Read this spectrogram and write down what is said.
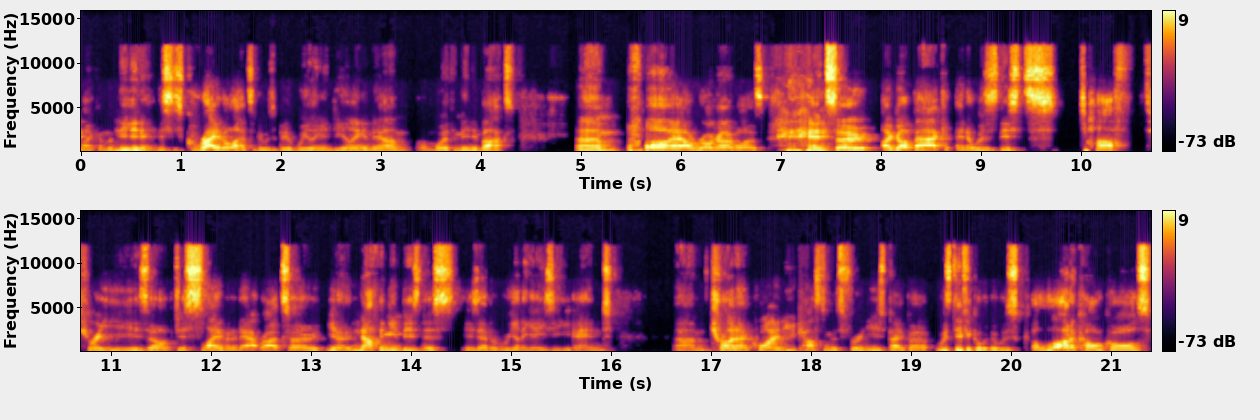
Like I'm a millionaire. This is great. All I had to do was a bit of wheeling and dealing, and now I'm I'm worth a million bucks. Um, oh, how wrong I was. and so I got back, and it was this tough three years of just slaving it out. Right. So you know, nothing in business is ever really easy, and um, trying to acquire new customers for a newspaper was difficult. It was a lot of cold calls.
